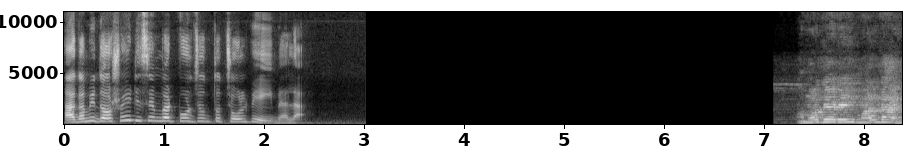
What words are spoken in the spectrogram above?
আগামী দশই ডিসেম্বর পর্যন্ত চলবে এই মেলা। আমাদের এই মালদায়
